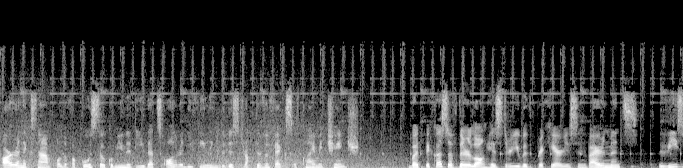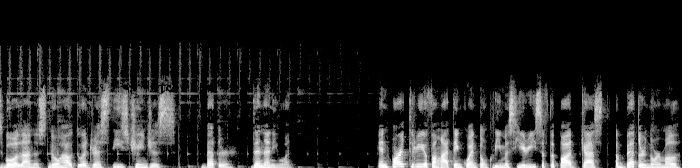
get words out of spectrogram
are an example of a coastal community that's already feeling the destructive effects of climate change. But because of their long history with precarious environments, these Boholanos know how to address these changes better than anyone. In part 3 of ang ating kwentong klima series of the podcast, A Better Normal,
